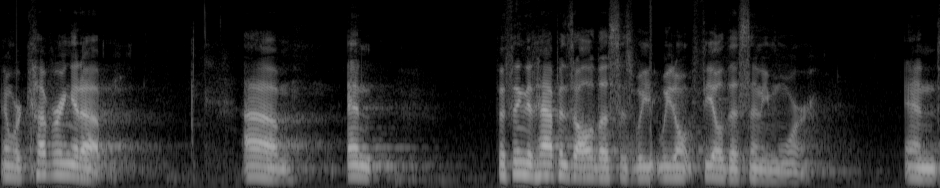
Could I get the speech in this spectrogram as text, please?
And we're covering it up. Um, and the thing that happens to all of us is we, we don't feel this anymore. And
